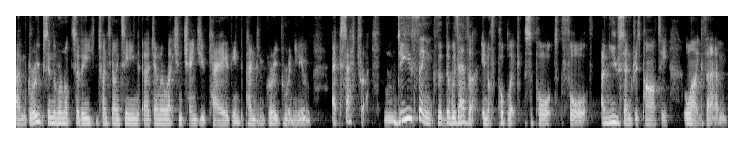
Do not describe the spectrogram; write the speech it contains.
um, groups in the run up to the 2019 uh, general election: Change UK, the Independent Group, Renew, etc. Mm. Do you think that there was ever enough public support for a new centrist party like them,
